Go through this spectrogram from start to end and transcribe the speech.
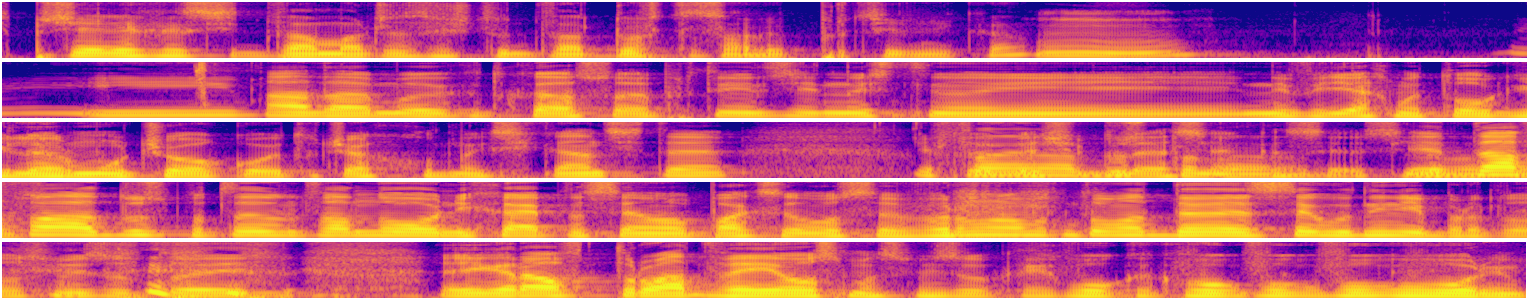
Спечелиха си два мача срещу два доста слаби противника. М. И А, да, като казах своя противници, наистина и не видяхме този Гилермо Очоа, който очаквах от мексиканците. е, това беше блея всяка себе си. на Е, да, е дуспата, това много ни хайпна се, но пак едно се върна, но то на 90 години, брато. В смисъл, той е играл в Троа 2008, в смисъл, какво, какво, какво, какво говорим.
